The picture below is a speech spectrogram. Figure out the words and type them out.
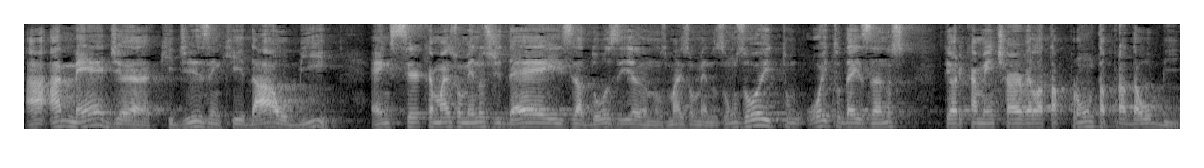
A, a média que dizem que dá obi é em cerca mais ou menos de 10 a 12 anos, mais ou menos. Uns 8, 8 10 anos, teoricamente a árvore está pronta para dar obi.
